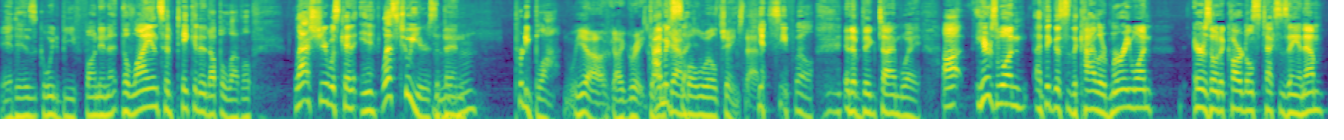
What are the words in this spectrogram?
It is going to be fun, and the Lions have taken it up a level. Last year was kind of eh. Last two years have been pretty blah. Yeah, I agree. Dan I'm excited. Campbell will change that. Yes, he will in a big time way. Uh, here's one. I think this is the Kyler Murray one. Arizona Cardinals, Texas A&M.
